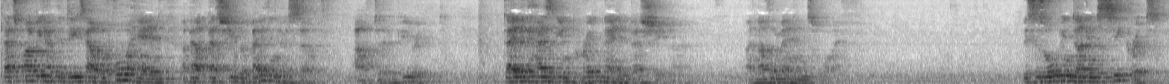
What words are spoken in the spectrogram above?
That's why we have the detail beforehand about Bathsheba bathing herself after her period. David has impregnated Bathsheba, another man's wife. This has all been done in secret,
